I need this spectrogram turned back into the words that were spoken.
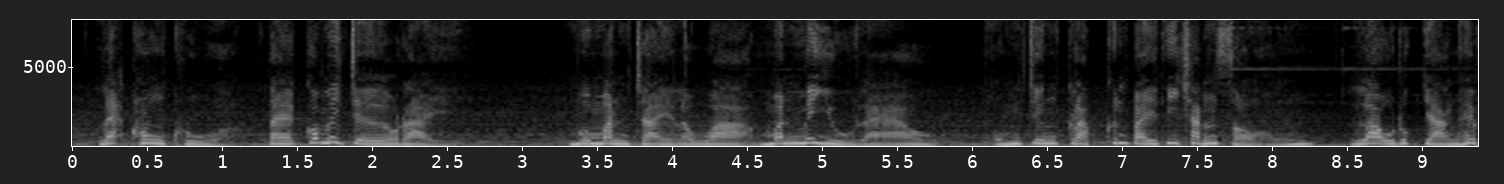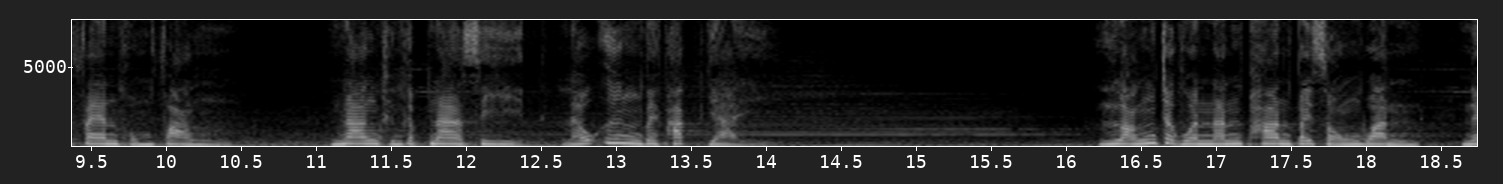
ำและห้องครัว แต่ก็ไม่เจออะไร เมื่อมั่นใจแล้วว่ามันไม่อยู่แล้ว ผมจึงกลับขึ้นไปที่ชั้นสองเล่าทุกอย่างให้แฟนผมฟัง นางถึงกับหน้าซีดแล้วอึ้งไปพักใหญ่ หลังจากวันนั้นผ่านไปสองวัน ใน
